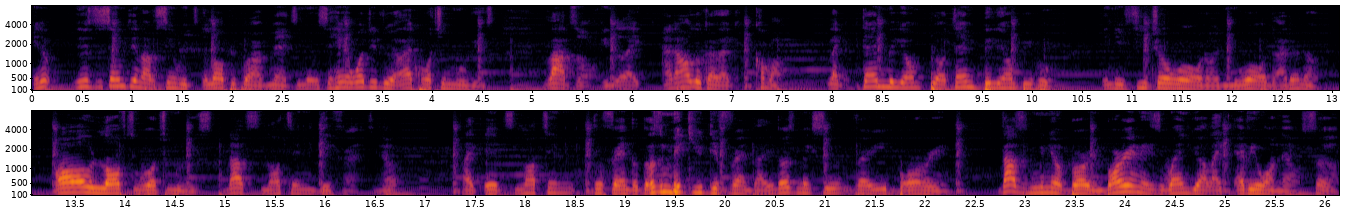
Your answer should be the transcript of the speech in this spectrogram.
you know it's the same thing i've seen with a lot of people i've met you know say hey what do you do i like watching movies that's all you know like and i'll look at like come on like 10 million or 10 billion people in the future world or in the world, I don't know, all love to watch movies. That's nothing different, you know? Like it's nothing different that doesn't make you different, like it just makes you very boring. That's the meaning of boring. Boring is when you're like everyone else. So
